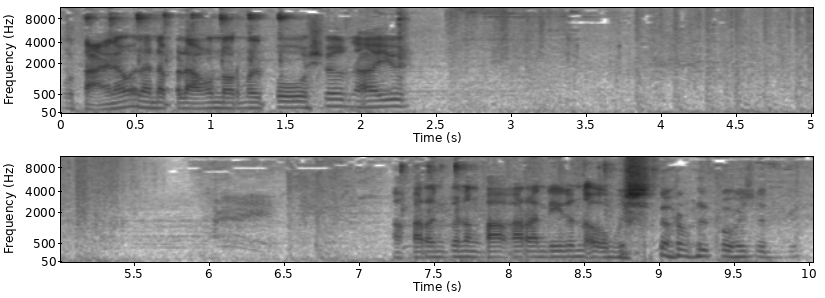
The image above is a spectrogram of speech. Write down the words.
Puta na, wala na pala akong normal potion. Ayop. Kakaran ko ng kakaran dito na yung normal potion ko.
